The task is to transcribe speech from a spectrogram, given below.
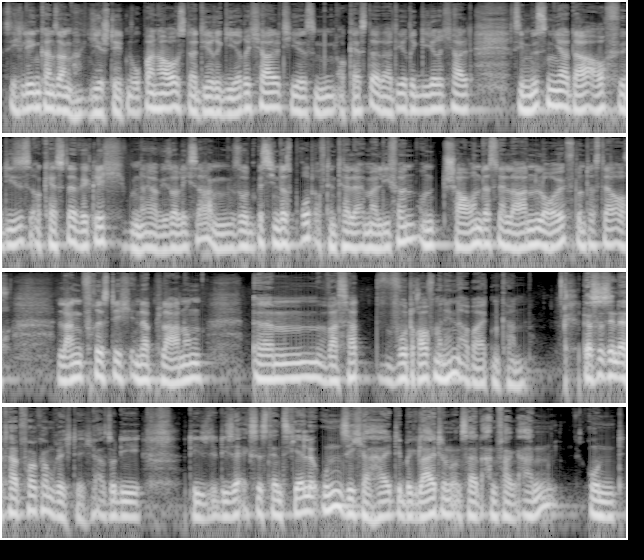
sich legen kann, sagen, hier steht ein Opernhaus, da dirigiere ich halt, hier ist ein Orchester, da dirigiere ich halt. Sie müssen ja da auch für dieses Orchester wirklich, naja, wie soll ich sagen, so ein bisschen das Brot auf den Teller immer liefern und schauen, dass der Laden läuft und dass der auch langfristig in der Planung ähm, was hat, worauf man hinarbeiten kann. Das ist in der Tat vollkommen richtig. Also die, die, diese existenzielle Unsicherheit, die begleitet uns seit Anfang an. Und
